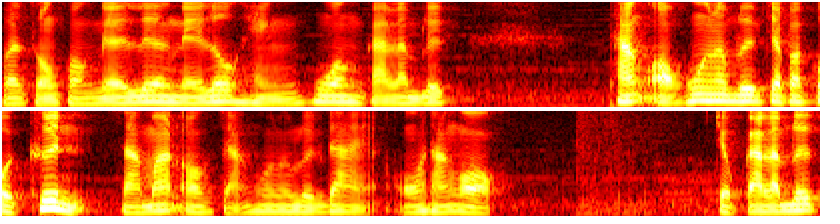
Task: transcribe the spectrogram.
ประสงค์ของเนื้อเรื่องในโลกแห่งห่วงการล้ำลึก ทางออกห่วงล้ำลึกจะปรากฏขึ้น สามารถออกจากห่วงล้ำลึกได้ อ๋อทางออก จบการล้ำลึก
